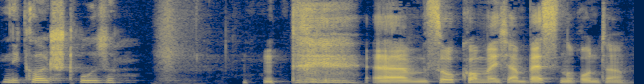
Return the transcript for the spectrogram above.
Nicole Struse. Ähm, so komme ich am besten runter.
